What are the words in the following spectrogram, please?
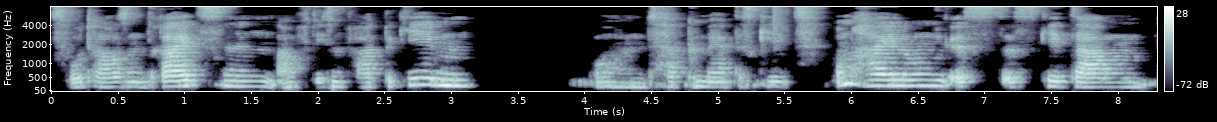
2013 auf diesen Pfad begeben und habe gemerkt, es geht um Heilung, es, es geht darum,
